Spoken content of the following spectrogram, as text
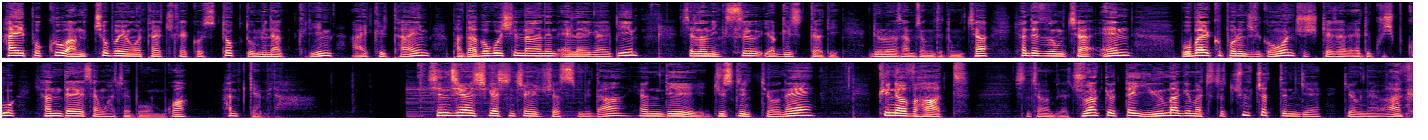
하이포크 왕초보 영어 탈출 해커스톡 노미나 크림 아이클타임 받아보고 실망하는 LA갈비 셀러닉스 여기스터디 르노 삼성자동차 현대자동차 N 모바일 쿠폰은 즐거운 주식회사 레드99 현대생활재보험과 함께합니다. 신지현 씨가 신청해 주셨습니다. 현디 주스니티온의 Queen of Hearts 신청합니다. 중학교 때 이 음악에 맞춰서 춤췄던 게 기억나요. 아, 그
